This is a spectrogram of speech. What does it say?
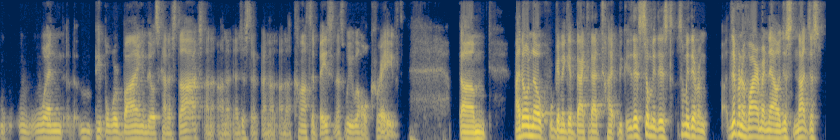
when people were buying those kind of stocks on, on a, just a, on, a, on a constant basis. That's what we all craved. Um, I don't know if we're going to get back to that type because there's so many there's so many different different environment now. Just not just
